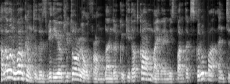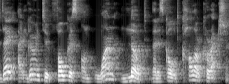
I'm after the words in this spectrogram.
Hello and welcome to this video tutorial from blendercookie.com. My name is Bartek Skorupa and today I'm going to focus on one node that is called color correction.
